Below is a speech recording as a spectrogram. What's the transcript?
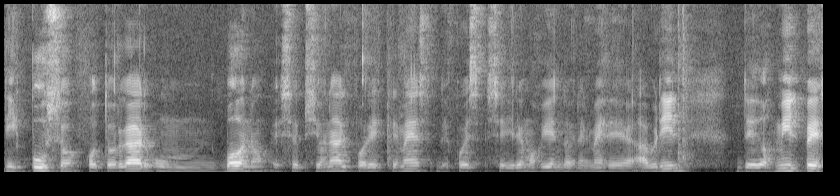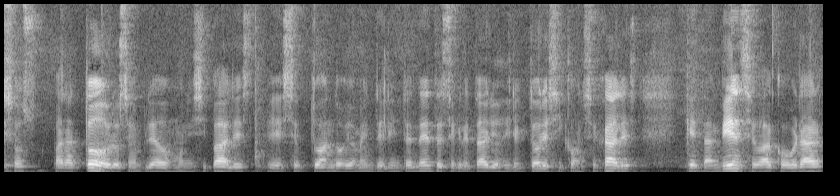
dispuso otorgar un bono excepcional por este mes, después seguiremos viendo en el mes de abril, de 2.000 pesos para todos los empleados municipales, exceptuando obviamente el intendente, secretarios, directores y concejales, que también se va a cobrar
